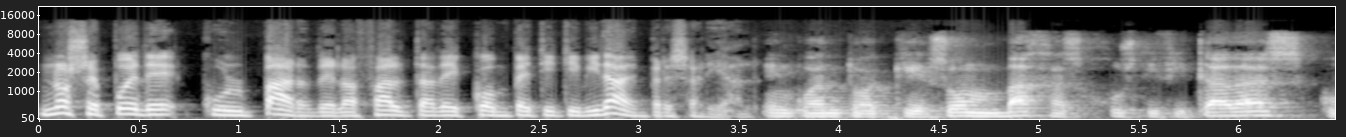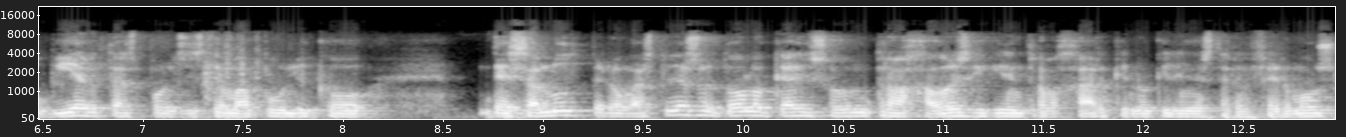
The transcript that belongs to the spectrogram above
no se puede culpar de la falta de competitividad empresarial. En cuanto a que son bajas justificadas, cubiertas por el sistema público de salud, pero en Asturias sobre todo lo que hay son trabajadores que quieren trabajar, que no quieren estar enfermos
